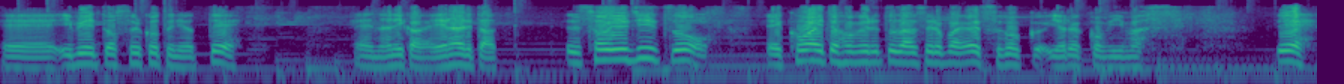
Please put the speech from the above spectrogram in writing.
えイベントをすることによって、え何かが得られた。そういう事実を、えー加えて褒めると男性の場合はすごく喜びます。で、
